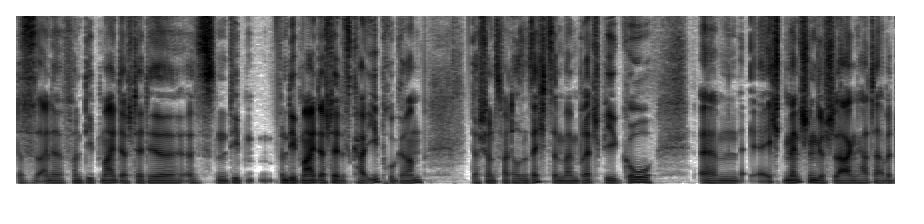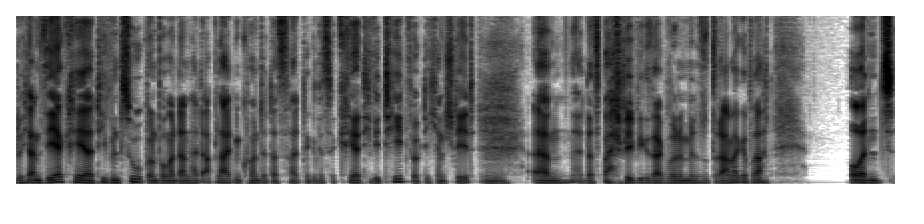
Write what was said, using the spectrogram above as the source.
Das ist eine von DeepMind erstellte, ist ein Deep, von DeepMind erstelltes KI-Programm, das schon 2016 beim Brettspiel Go ähm, echt Menschen geschlagen hatte, aber durch einen sehr kreativen Zug und wo man dann halt ableiten konnte, dass halt eine gewisse Kreativität wirklich entsteht. Mhm. Ähm, das Beispiel, wie gesagt, wurde mindestens dreimal gebracht. Und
